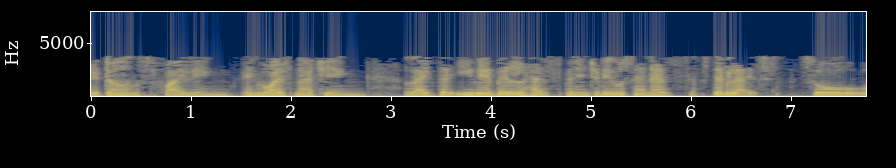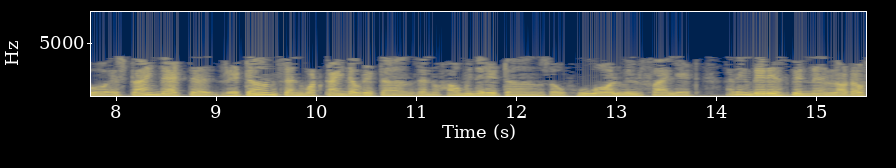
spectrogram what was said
returns, filing, invoice matching, like the e-way bill has been introduced and has stabilized. So uh, it's time that the returns and what kind of returns and how many returns or who all will file it. I think there has been a lot of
